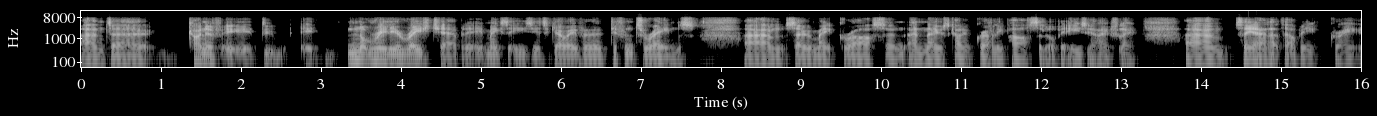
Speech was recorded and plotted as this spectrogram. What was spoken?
And uh, kind of it, it, it, not really a race chair, but it, it, makes it easier to go over different terrains. Um, so make grass and, and those kind of gravelly paths a little bit easier, hopefully. Um, so yeah, that that'll be great.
